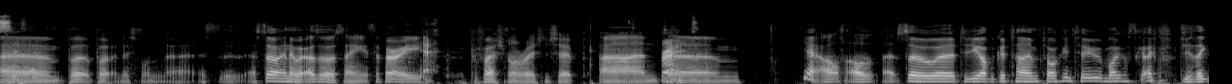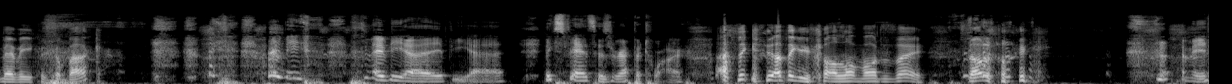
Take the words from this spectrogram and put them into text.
um, but but this one. Uh, so anyway, as I was saying, it's a very Yeah. professional relationship, and Right. um, yeah, I'll. I'll uh, so, uh, did you have a good time talking to Michael Skype? Do you think maybe he could come back? maybe maybe uh, if he uh, expands his repertoire. I think I think he's got a lot more to say. Sounds like I mean,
